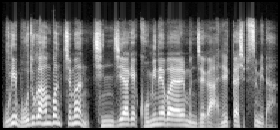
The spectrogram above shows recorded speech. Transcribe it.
우리 모두가 한 번쯤은 진지하게 고민해 봐야 할 문제가 아닐까 싶습니다.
